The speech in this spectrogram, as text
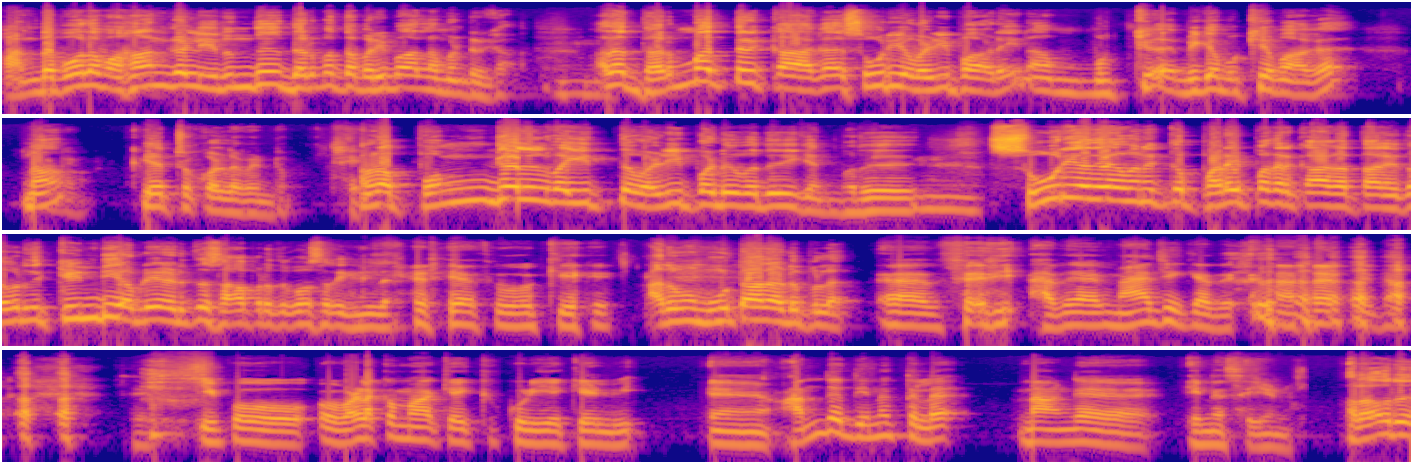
அந்த போல மகான்கள் இருந்து தர்மத்தை பரிபாலனம் பண்ணிருக்கா. அதான் தர்மத்திற்காக சூரிய வழிபாடை நாம் முக்கிய மிக முக்கியமாக நாம் ஏற்றுக்கொள்ள வேண்டும். அதனால பொங்கல் வைத்து வழிபடுவது என்பது சூரிய தேவனுக்கு படைப்பதற்காகத்தானே தவிர்த்து கிண்டி அப்படியே எடுத்து சாப்பிட்றதுக்கோசரம் இல்லை. கிடையாது ஓகே. அதுவும் மூட்டாத அடுப்புல. சரி அது மேஜிக் அது. இப்போ வழக்கமா கேட்கக்கூடிய கேள்வி. அந்த தினத்துல நாங்க என்ன செய்யணும்? அதாவது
